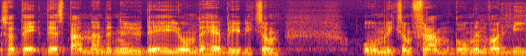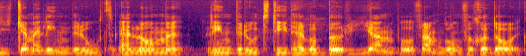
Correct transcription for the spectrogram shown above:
Så att det, det är spännande nu det är ju om det här blir liksom om liksom framgången var lika med Linderoth eller om Linderoths tid här var början på framgång för Skövde AIK.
